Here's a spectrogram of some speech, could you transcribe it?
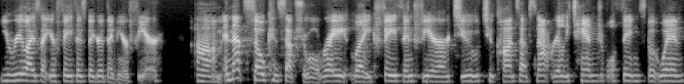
you realize that your faith is bigger than your fear um, and that's so conceptual right? Like faith and fear are two two concepts not really tangible things but when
